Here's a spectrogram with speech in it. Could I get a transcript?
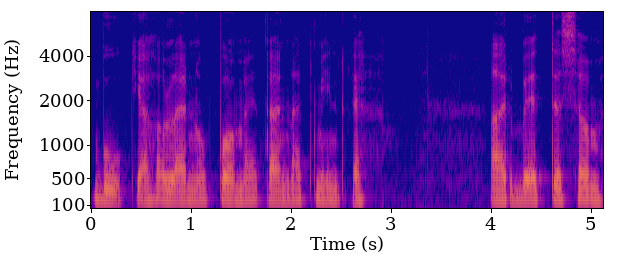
bok. Jag håller nog på med ett annat mindre arbete som,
